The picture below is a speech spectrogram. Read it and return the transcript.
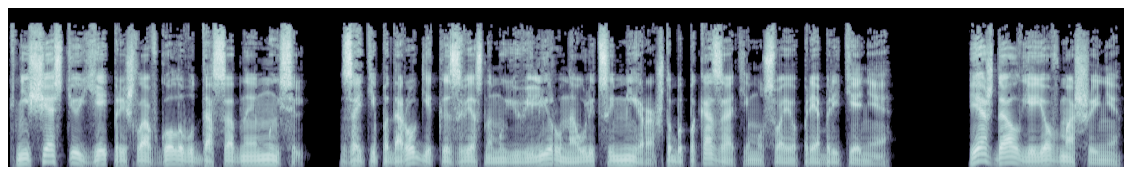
К несчастью, ей пришла в голову досадная мысль зайти по дороге к известному ювелиру на улице Мира, чтобы показать ему свое приобретение. Я ждал ее в машине,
